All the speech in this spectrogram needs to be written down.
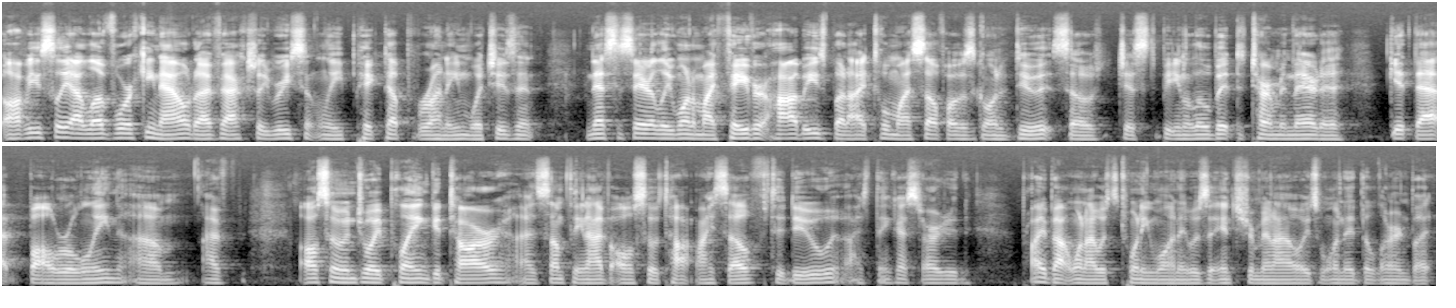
obviously I love working out. I've actually recently picked up running, which isn't necessarily one of my favorite hobbies, but I told myself I was going to do it. So just being a little bit determined there to get that ball rolling. Um, I've also enjoyed playing guitar, uh, something I've also taught myself to do. I think I started probably about when I was 21. It was an instrument I always wanted to learn, but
